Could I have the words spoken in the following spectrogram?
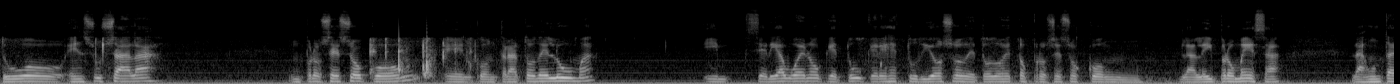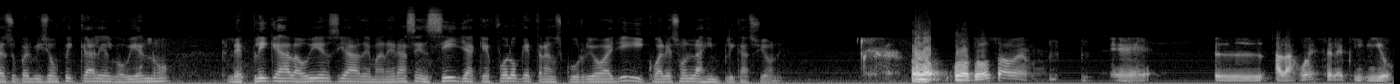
tuvo en su sala un proceso con el contrato de Luma y sería bueno que tú que eres estudioso de todos estos procesos con la ley promesa, la Junta de Supervisión Fiscal y el gobierno le expliques a la audiencia de manera sencilla qué fue lo que transcurrió allí y cuáles son las implicaciones. Bueno, como todos sabemos, eh, a la juez se le pidió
